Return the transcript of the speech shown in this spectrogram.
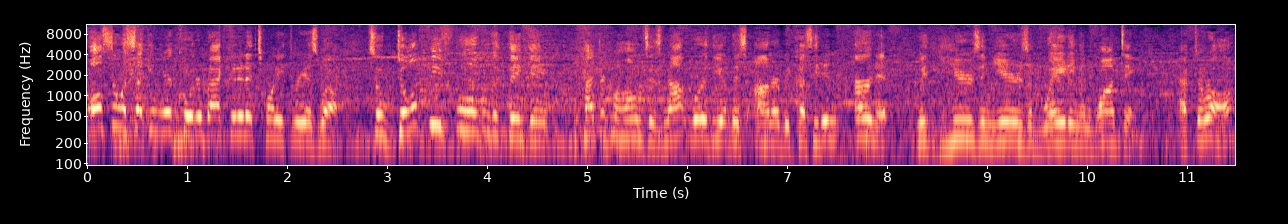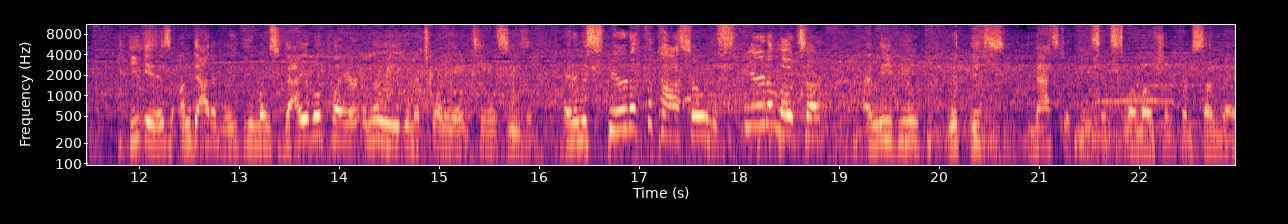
also a second year quarterback, did it at 23 as well. So don't be fooled into thinking Patrick Mahomes is not worthy of this honor because he didn't earn it with years and years of waiting and wanting. After all, he is undoubtedly the most valuable player in the league in the 2018 season. And in the spirit of Picasso, in the spirit of Mozart, I leave you with this masterpiece in slow motion from Sunday.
